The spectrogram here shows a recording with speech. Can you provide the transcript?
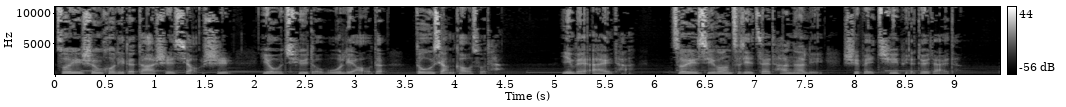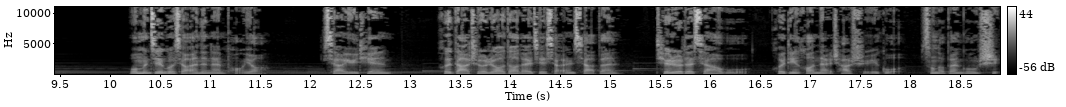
所以生活里的大事小事、有趣的、无聊的，都想告诉他；因为爱他，所以希望自己在他那里是被区别对待的。我们见过小安的男朋友，下雨天会打车绕道来接小安下班；天热的下午会订好奶茶、水果送到办公室。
